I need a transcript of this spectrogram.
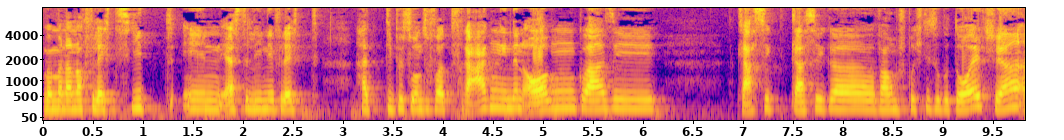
wenn man dann auch vielleicht sieht, in erster Linie vielleicht hat die Person sofort Fragen in den Augen quasi. Klassik, Klassiker, warum spricht die so gut Deutsch, ja?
